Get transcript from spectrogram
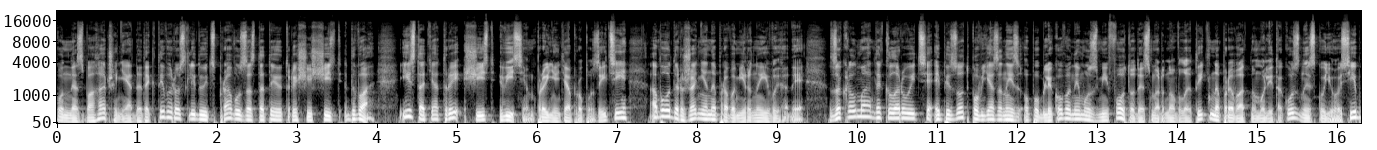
незаконне збагачення, детективи розслідують справу за статтею 366.2 і стаття 368 прийняття пропозиції або одержання неправомірної вигоди. Зокрема, декларується епізод пов'язаний з опублікованим у змі фото, де Смирнов летить на приватному літаку з низкою осіб,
